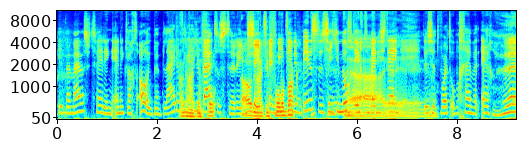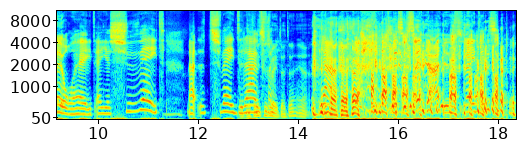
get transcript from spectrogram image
ik, bij mij was er twee ringen. En ik dacht, oh, ik ben blij dat oh, ik in de buitenste ring oh, zit. En niet bak. in de binnenste. Dan zit je nog ja, dichter bij die steen. Ja, ja, dus het wordt op een gegeven moment echt heel heet. En je zweet. Nou, het zweet druipt. Niet zo zweet het, hè? Ja. Ja, ja. ja, het zweet.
